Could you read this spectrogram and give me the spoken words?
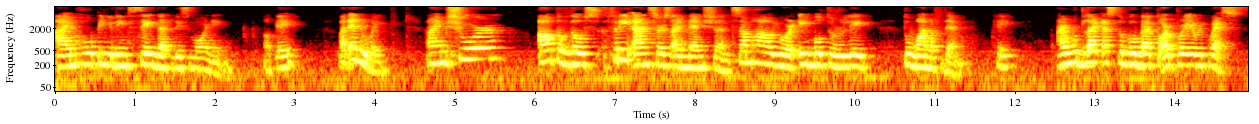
I'm hoping you didn't say that this morning, okay? But anyway, I'm sure out of those three answers I mentioned, somehow you are able to relate to one of them, okay? I would like us to go back to our prayer requests,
